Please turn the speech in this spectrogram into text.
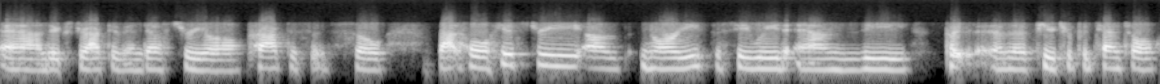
and extractive industrial practices. So that whole history of nori, the seaweed, and the and the future potential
